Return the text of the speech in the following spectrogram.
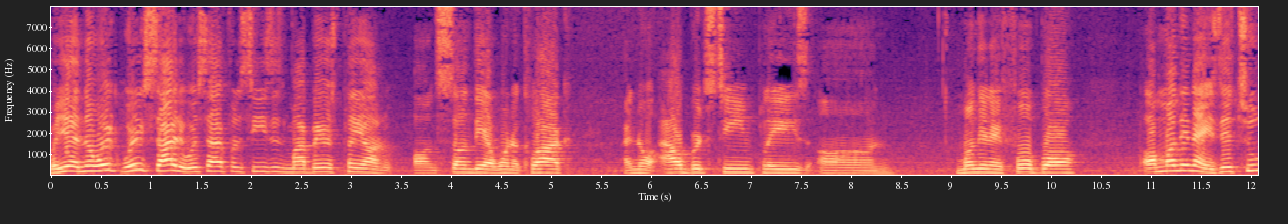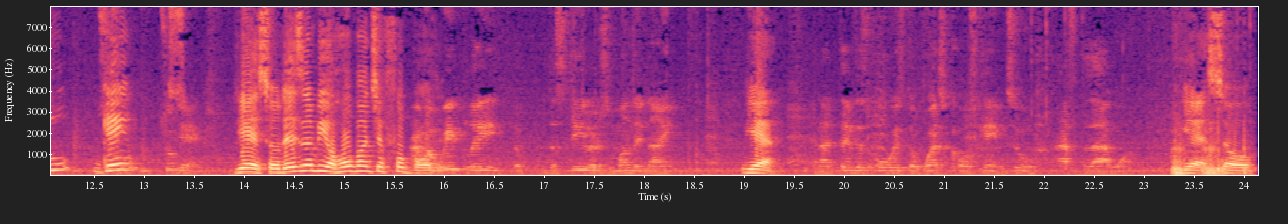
but yeah, no, we're, we're excited. We're excited for the season. My Bears play on on Sunday at one o'clock. I know Albert's team plays on Monday Night Football. On Monday night, is there two game? Two games. Yeah, so there's gonna be a whole bunch of football. we play the, the Steelers Monday night, Yeah, and I think there's always the West Coast game too after that one. yeah. So,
